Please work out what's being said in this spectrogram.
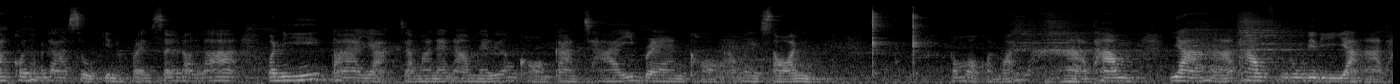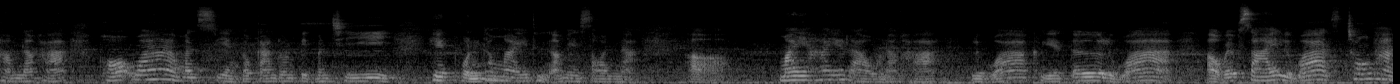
ากคนธรรมดาสู่อินฟลูเอนเซอร์ดอลลาร์วันนี้ตาอยากจะมาแนะนำในเรื่องของการใช้แบรนด์ของ Amazon ต้องบอกก่อนว่าอย่าหาทำอย่าหาทำดูดีๆ อย่าหาทำนะคะ เพราะว่ามันเสี่ยงต่อการโดนปิดบัญชี เหตุผลทำไมถึง Amazon น่ะเอ่อไม่ให้เรานะคะ หรือว่าครีเอเตอร์หรือว่าเว็บไซต์หรือว่าช่องทาง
